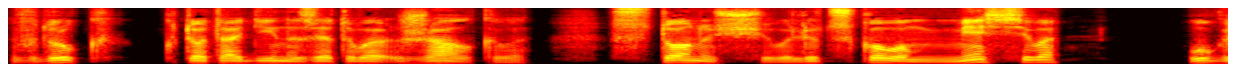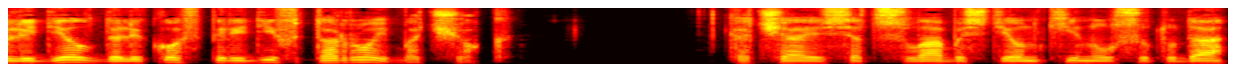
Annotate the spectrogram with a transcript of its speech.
Вдруг кто-то один из этого жалкого, стонущего людского мессива углядел далеко впереди второй бочок. Качаясь от слабости, он кинулся туда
